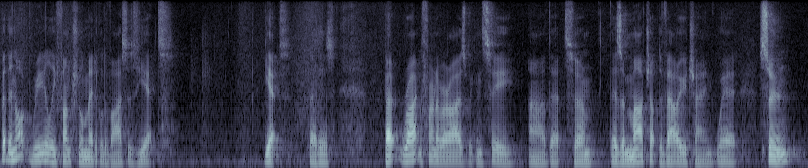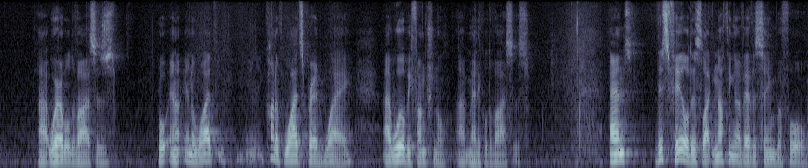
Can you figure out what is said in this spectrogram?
But they're not really functional medical devices yet. Yet, that is. But right in front of our eyes, we can see uh, that um, there's a march up the value chain where soon uh, wearable devices, in a, in a, wide, kind of widespread way, uh, will be functional uh, medical devices. And this field is like nothing I've ever seen before.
